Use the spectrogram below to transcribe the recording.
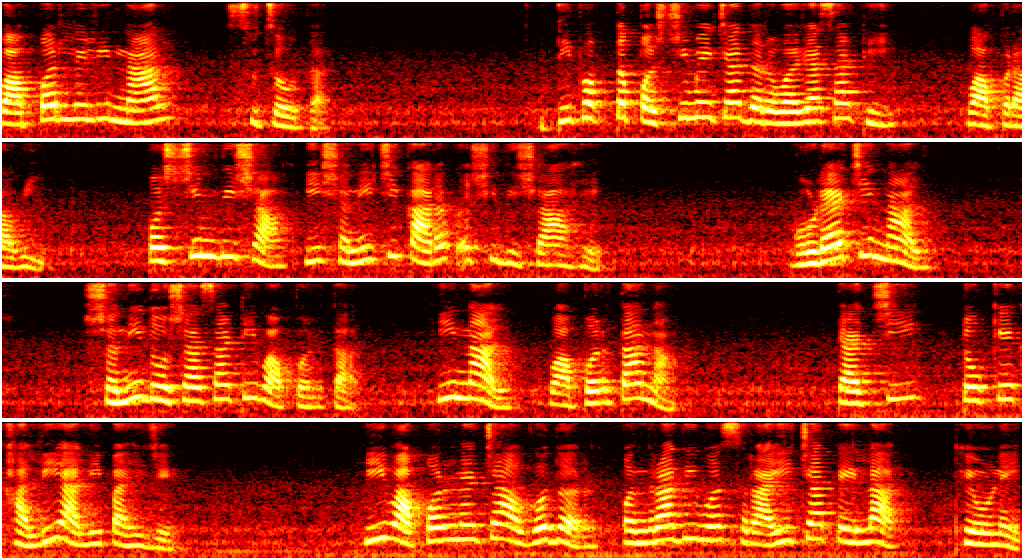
वापरलेली नाल सुचवतात. ती फक्त पश्चिमेच्या दरवाजासाठी वापरावी. पश्चिम दिशा ही शनीची कारक अशी दिशा आहे. घोड्याची नाल शनी दोषासाठी वापरतात. ही नाल वापरताना त्याची टोके खाली आली पाहिजे. ही वापरण्याच्या अगोदर पंधरा दिवस राईच्या तेलात ठेवणे.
